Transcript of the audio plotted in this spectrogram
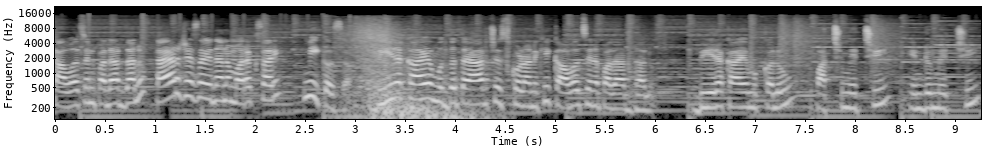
కావాల్సిన పదార్థాలు తయారు చేసే విధానం మరొకసారి మీకోసం. బీరకాయ ముద్ద తయారు చేసుకోవడానికి కావాల్సిన పదార్థాలు బీరకాయ ముక్కలు పచ్చిమిర్చి ఎండుమిర్చి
